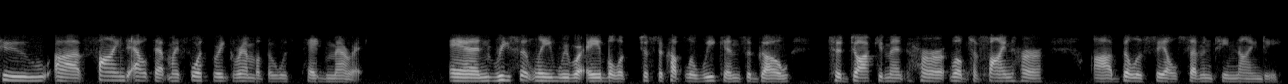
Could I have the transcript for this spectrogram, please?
to uh, find out that my fourth great grandmother was Peg Merritt. And recently, we were able, just a couple of weekends ago, to document her, well, to find her uh, bill of sale 1790.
